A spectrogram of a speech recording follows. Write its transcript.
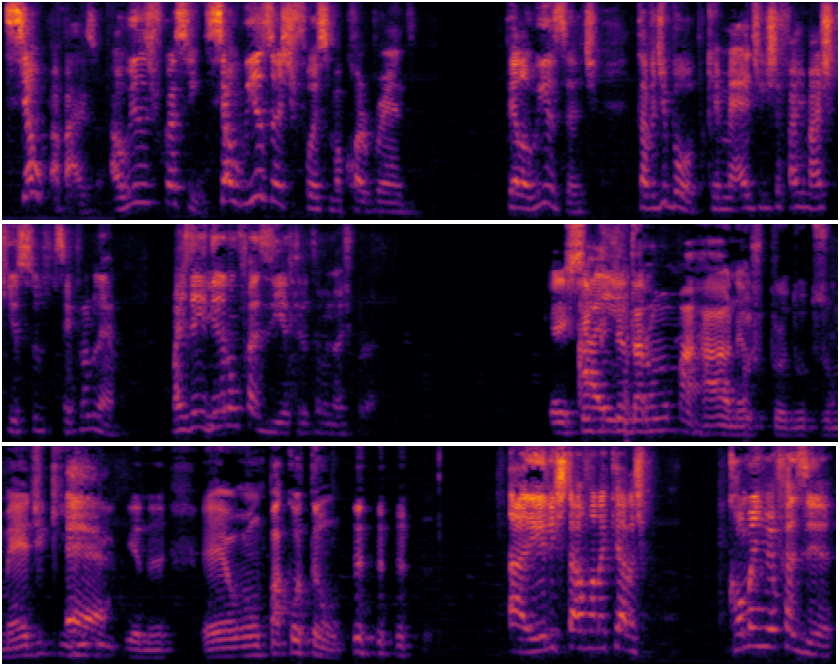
se a, a, Paz, a Wizard ficou assim: se a Wizard fosse uma core brand pela Wizard, tava de boa, porque Magic já faz mais que isso sem problema. Mas DD não fazia 30 milhões por ano. Eles sempre aí, tentaram amarrar né, os produtos, o Magic e é, o DD, né? É um pacotão. aí eles estavam naquelas. Como a gente vai fazer?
